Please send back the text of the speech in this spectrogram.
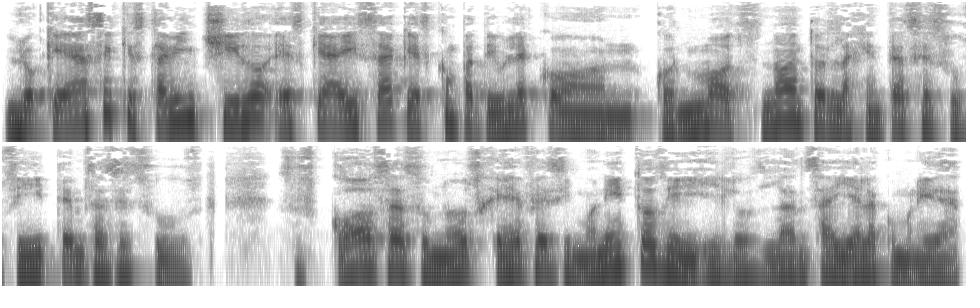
Lo que hace que está bien chido es que Isaac es compatible con, con mods, ¿no? Entonces la gente hace sus ítems, hace sus, sus cosas, sus nuevos jefes y monitos y, y los lanza ahí a la comunidad.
